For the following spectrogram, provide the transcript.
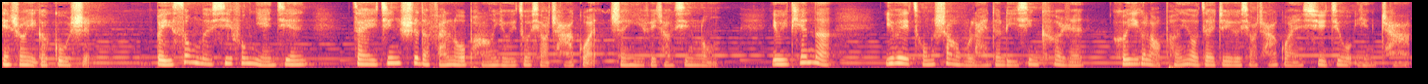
先说一个故事：北宋的西丰年间，在京师的樊楼旁有一座小茶馆，生意非常兴隆。有一天呢，一位从上武来的李姓客人和一个老朋友在这个小茶馆叙旧饮茶。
